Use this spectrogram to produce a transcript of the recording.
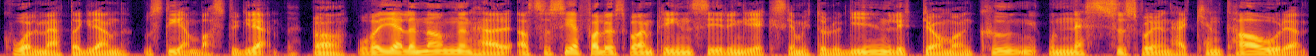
Kolmätargränd och Stenbastugränd. Ja. Och vad gäller namnen här, alltså Cephalus var en prins i den grekiska mytologin, Lycaon var en kung och Nessus var ju den här kentauren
